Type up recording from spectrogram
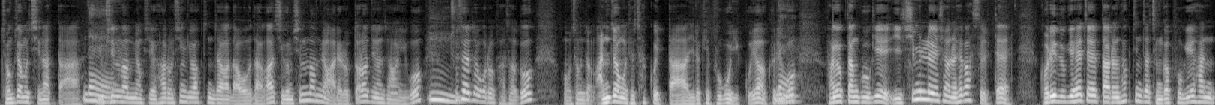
정점을 지났다. 네. 60만 명씩 하루 신규 확진자가 나오다가 지금 10만 명 아래로 떨어지는 상황이고 음. 추세적으로 봐서도 어, 점점 안정을 되찾고 있다 이렇게 보고 있고요. 그리고 네. 방역 당국이 이 시뮬레이션을 해봤을 때 거리두기 해제에 따른 확진자 증가 폭이 한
